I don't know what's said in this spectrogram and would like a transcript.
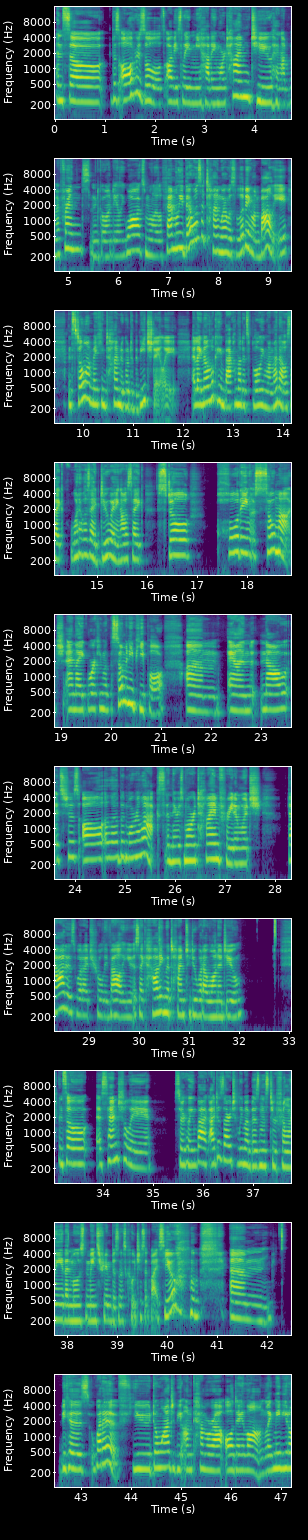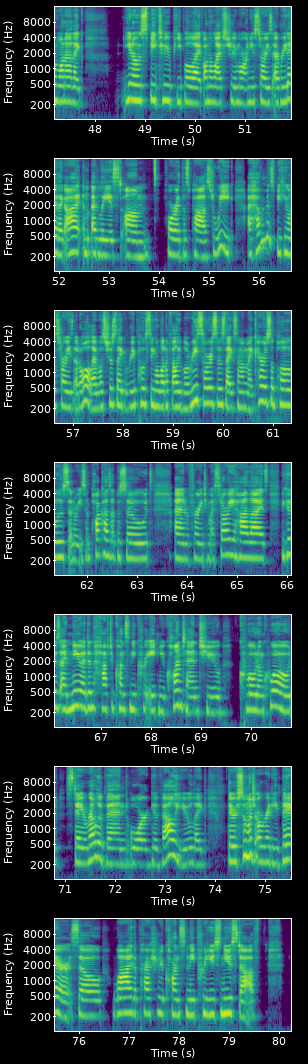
And so this all results obviously in me having more time to hang out with my friends and go on daily walks with my little family. There was a time where I was living on Bali and still not making time to go to the beach daily. And like now looking back on that, it's blowing my mind. I was like, what was I doing? I was like still holding so much and like working with so many people um and now it's just all a little bit more relaxed and there's more time freedom which that is what i truly value is like having the time to do what i want to do and so essentially circling back, I desire to lead my business differently than most mainstream business coaches advise you. um, because what if you don't want to be on camera all day long? Like maybe you don't want to like you know speak to people like on a live stream or on your stories every day like i at least um for this past week, I haven't been speaking on stories at all. I was just like reposting a lot of valuable resources, like some of my carousel posts and recent podcast episodes, and referring to my story highlights because I knew I didn't have to constantly create new content to quote unquote stay relevant or give value. Like, there's so much already there. So, why the pressure to constantly produce new stuff?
